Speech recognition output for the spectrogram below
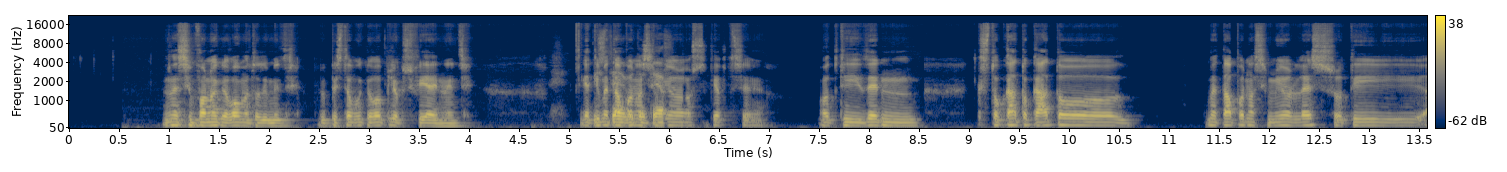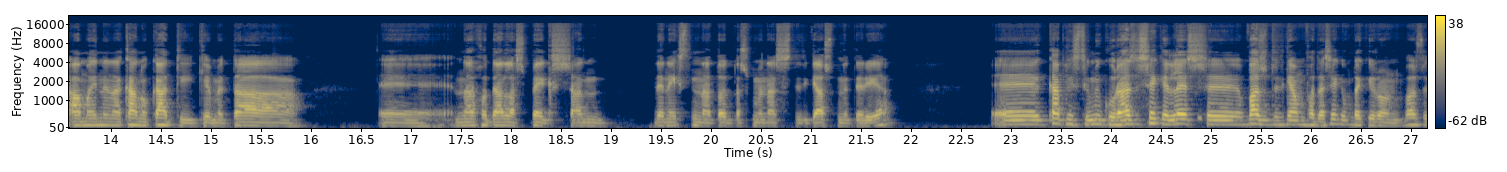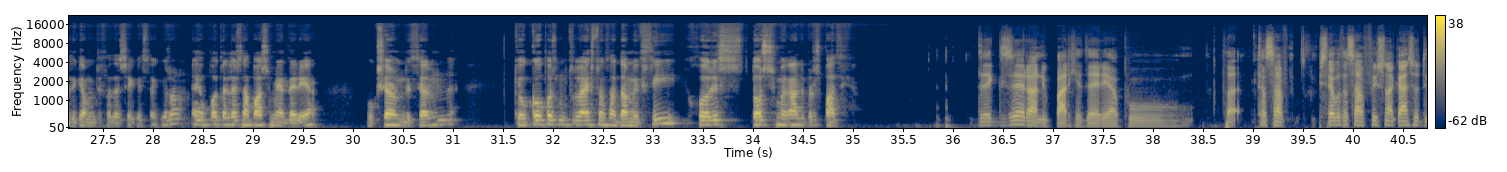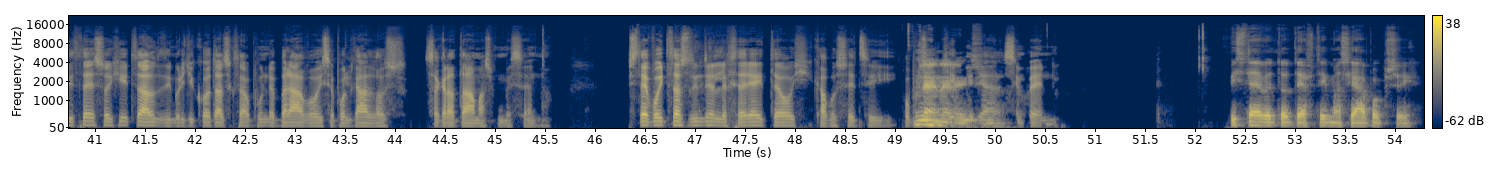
Ναι, συμφωνώ και εγώ με τον Δημήτρη. Πιστεύω και εγώ η πλειοψηφία είναι έτσι. Γιατί μετά από ένα Πιστεύετε ότι σημείο σκέφτεσαι ότι δεν... στο κάτω-κάτω μετά από ένα σημείο λες ότι άμα είναι να κάνω κάτι και μετά ε, να έρχονται άλλα specs αν δεν έχεις τη δυνατότητα ας πούμε, να είσαι στη δικιά σου την εταιρεία ε, κάποια στιγμή κουράζεσαι και λες ε, βάζω τη δικιά μου φαντασία και μου τα κυρώνω. Βάζω τη δικιά μου τη φαντασία και στα κυρώνω. Ε, οπότε λες να πάω σε μια εταιρεία που ξέρουν τι θέλουν και ο κόπος μου τουλάχιστον θα ανταμυφθεί χωρίς τόση μεγάλη προσπάθεια. Δεν ξέρω αν υπάρχει εταιρεία που θα, θα σε, αφ- πιστεύω θα σε αφήσουν να κάνεις ό,τι θες, όχι ότι θα δουν τη δημιουργικότητά σου και θα πούνε μπράβο, είσαι πολύ καλός, σε κρατάμε ας πούμε εσένα. Πιστεύω είτε θα σου δίνει την ελευθερία είτε όχι, κάπως έτσι, όπως Ναι, είναι ναι, και η ναι, εμπειρία ισχύει. συμβαίνει. Πιστεύετε ότι αυτή μας η άποψη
